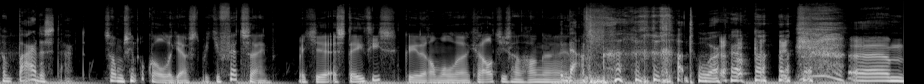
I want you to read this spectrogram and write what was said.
een paardenstaart. Zou misschien ook wel juist een beetje vet zijn. Beetje esthetisch. Kun je er allemaal eh, kraaltjes aan hangen. en- Nou, ga door. Ehm,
